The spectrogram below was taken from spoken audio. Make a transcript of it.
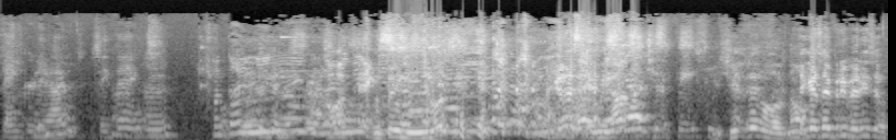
Thank her, Dad. Say thanks. ¿Usted niños? All right. Gracias. You to face ¿Y each children or no? Que soy primerizo.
